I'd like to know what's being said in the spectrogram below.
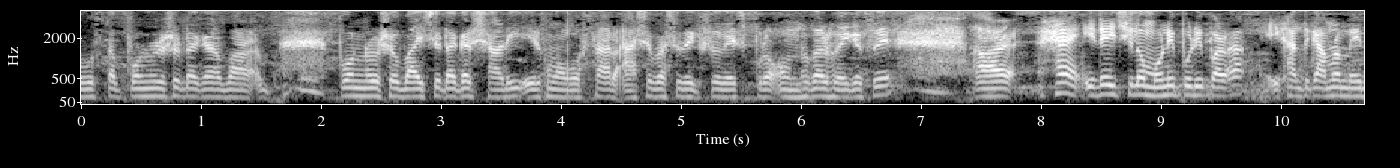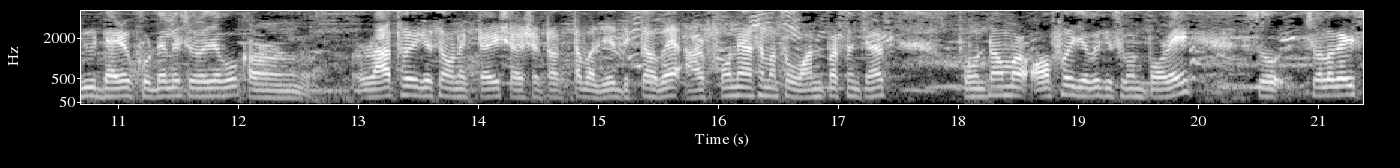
অবস্থা, পনেরোশো টাকা বা পনেরোশো বাইশশো টাকার শাড়ি, এরকম অবস্থা। আর আশেপাশে দেখছ গাইস পুরো অন্ধকার হয়ে গেছে। আর হ্যাঁ এটাই ছিল মণিপুরি পাড়া এখান থেকে আমরা মেবি ডাইরেক্ট হোটেলে চলে যাব, কারণ রাত হয়ে গেছে অনেকটাই, সাড়ে সাতটা, আটটা বাজে, দেখতে হবে। আর ফোনে আছে মাত্র ওয়ান পার্সেন্ট চার্জ ফোনটা আমার অফ হয়ে যাবে কিছুক্ষণ পরে। সো চলো গাইস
